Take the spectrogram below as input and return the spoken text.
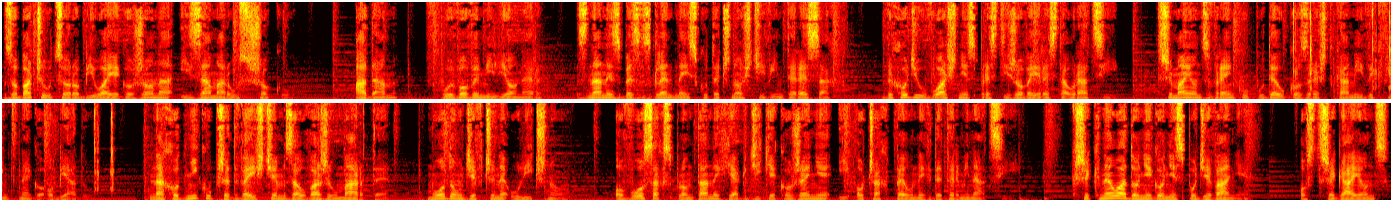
zobaczył, co robiła jego żona i zamarł z szoku. Adam, wpływowy milioner, znany z bezwzględnej skuteczności w interesach, wychodził właśnie z prestiżowej restauracji, trzymając w ręku pudełko z resztkami wykwintnego obiadu. Na chodniku przed wejściem zauważył Martę, młodą dziewczynę uliczną, o włosach splątanych jak dzikie korzenie i oczach pełnych determinacji. Krzyknęła do niego niespodziewanie, ostrzegając,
